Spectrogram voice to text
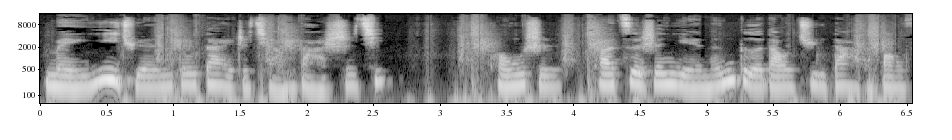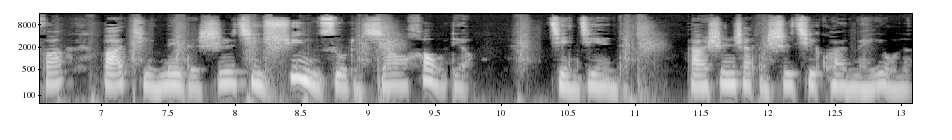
每一拳都带着强大湿气，同时他自身也能得到巨大的爆发，把体内的湿气迅速的消耗掉。渐渐的，他身上的湿气快没有了，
